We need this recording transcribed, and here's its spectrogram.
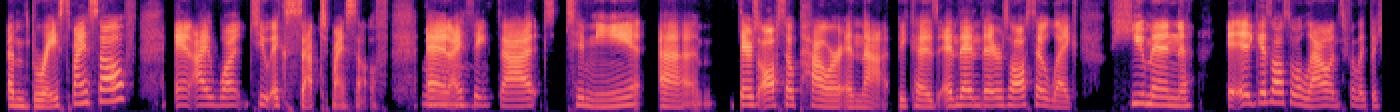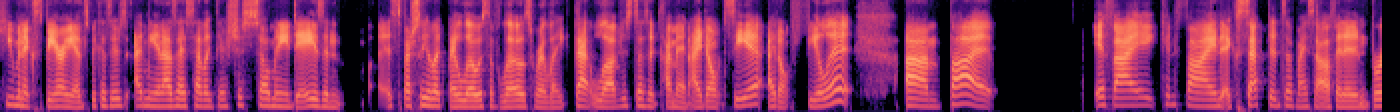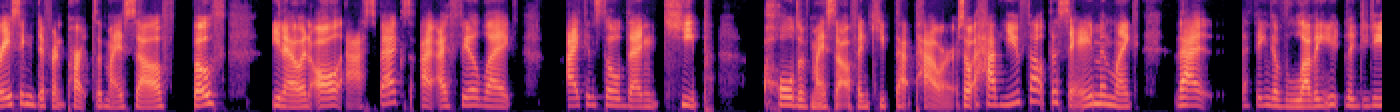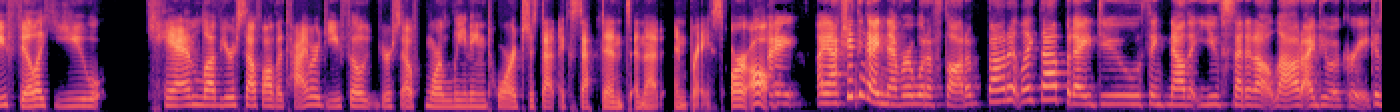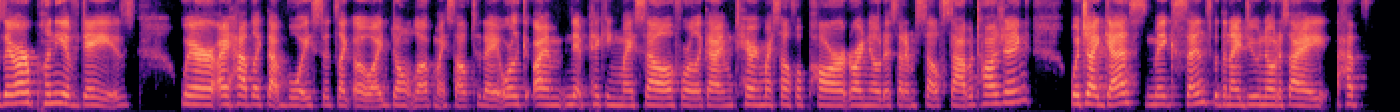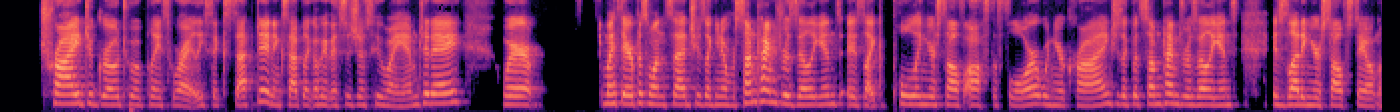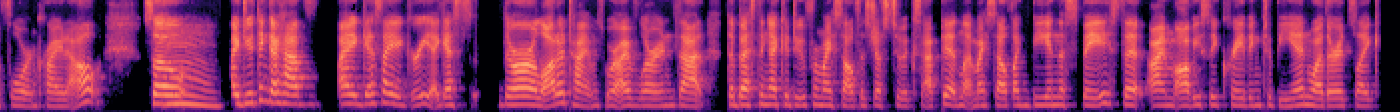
embrace myself and I want to accept myself. Mm. And I mm. think that to me, um, there's also power in that because, and then there's also like human it, gives also allowance for like the human experience because there's i mean as i said like there's just so many days and especially like my lowest of lows where like that love just doesn't come in. I don't see it. I don't feel it. Um but if i can find acceptance of myself and embracing different parts of myself both you know in all aspects i, I feel like i can still then keep hold of myself and keep that power. So have you felt the same and like that a thing of loving you like do you feel like you can love yourself all the time or do you feel yourself more leaning towards just that acceptance and that embrace or all? I i actually think i never would have thought about it like that but i do think now that you've said it out loud i do agree because there are plenty of days where i have like that voice it's like oh i don't love myself today or like i'm nitpicking myself or like i'm tearing myself apart or i notice that i'm self-sabotaging which i guess makes sense but then i do notice i have tried to grow to a place where I at least accept it and accept like, okay, this is just who I am today. Where my therapist once said she was like you know sometimes resilience is like pulling yourself off the floor when you're crying she's like but sometimes resilience is letting yourself stay on the floor and cry it out so mm. i do think i have i guess i agree i guess there are a lot of times where i've learned that the best thing i could do for myself is just to accept it and let myself like be in the space that i'm obviously craving to be in whether it's like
